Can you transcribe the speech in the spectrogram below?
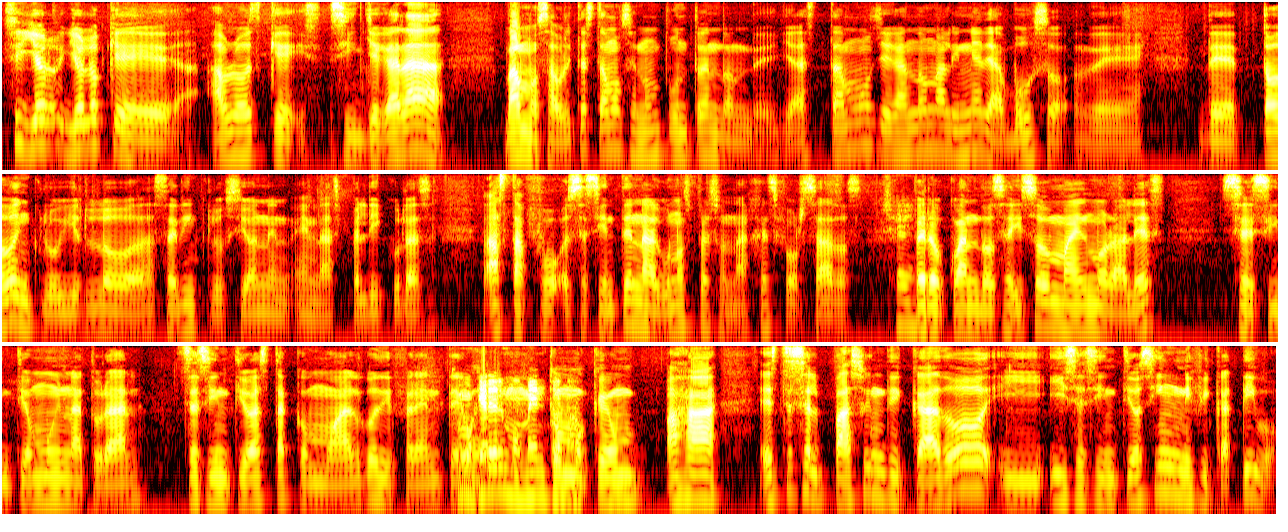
Sí, yo, yo lo que hablo es que sin llegar a... Vamos, ahorita estamos en un punto en donde ya estamos llegando a una línea de abuso, de, de todo incluirlo, hacer inclusión en, en las películas. Hasta fo- se sienten algunos personajes forzados. Sí. Pero cuando se hizo Miles Morales, se sintió muy natural. Se sintió hasta como algo diferente. Como un- que era el momento, Como ¿no? que un... Ajá, este es el paso indicado y, y se sintió significativo.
